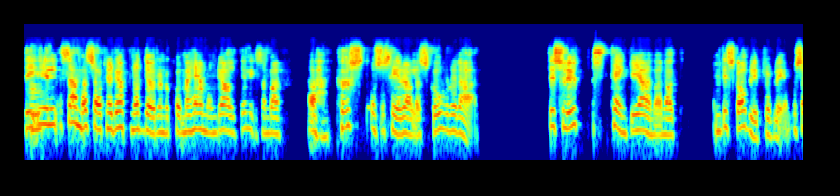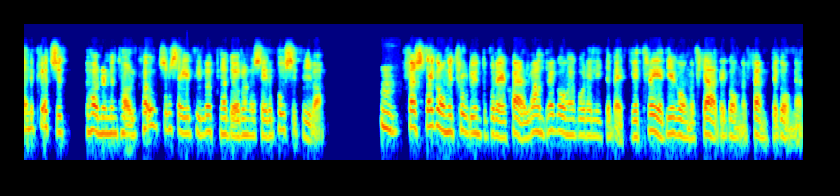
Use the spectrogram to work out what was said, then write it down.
Det är mm. samma sak när du öppnar dörren och kommer hem, om du alltid liksom bara ah, pust och så ser du alla skor och det här. Till slut tänker hjärnan att det ska bli problem och sen är plötsligt har du en mental coach som säger till att öppna dörren och säger det positiva. Mm. Första gången tror du inte på det själv, andra gången går det lite bättre, tredje gången, fjärde gången, femte gången.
